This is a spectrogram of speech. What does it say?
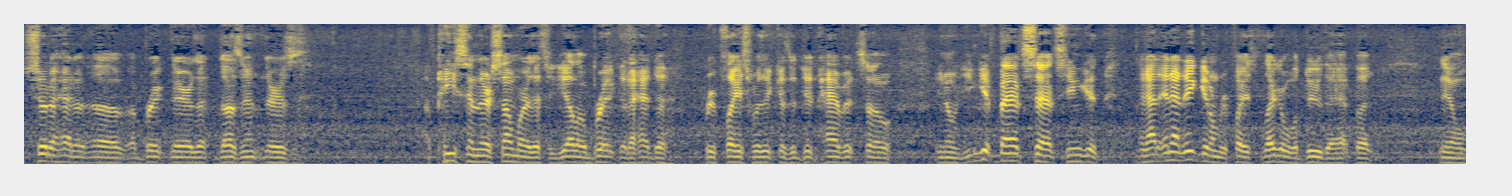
should have had a, a, a, brick there that doesn't. There's a piece in there somewhere that's a yellow brick that I had to replace with it because it didn't have it. So, you know, you can get bad sets. You can get, and I, and I did get them replaced. Lego will do that, but you know,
